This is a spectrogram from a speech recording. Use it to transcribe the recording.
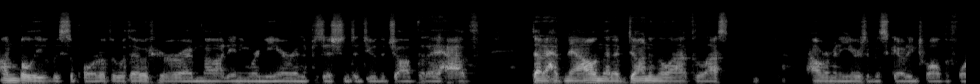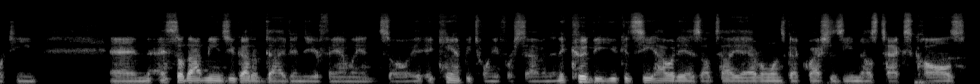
unbelievably supportive. Without her, I'm not anywhere near in a position to do the job that I have, that I have now, and that I've done in the last for the last however many years I've been scouting, 12 to 14 and, and so that means you got to dive into your family. And so it, it can't be 24 7 and it could be. You could see how it is. I'll tell you everyone's got questions emails texts calls.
